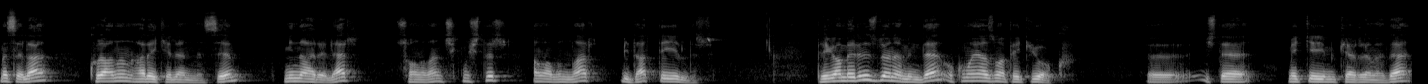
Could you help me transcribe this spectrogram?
Mesela Kur'an'ın harekelenmesi, minareler sonradan çıkmıştır ama bunlar bidat değildir. Peygamberimiz döneminde okuma yazma pek yok. Ee, işte Mekke-i Mükerreme'de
